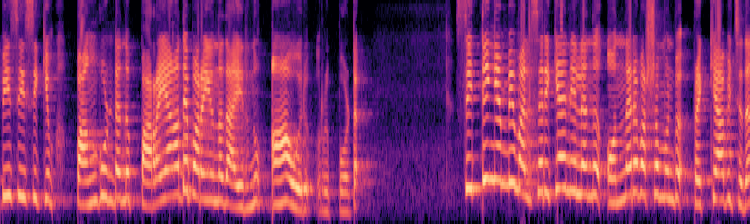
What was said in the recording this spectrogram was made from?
പി സി സിക്കും പങ്കുണ്ടെന്ന് പറയാതെ പറയുന്നതായിരുന്നു ആ ഒരു റിപ്പോർട്ട്. സിറ്റിംഗ് എം പി മത്സരിക്കാനില്ലെന്ന് ഒന്നര വർഷം മുൻപ് പ്രഖ്യാപിച്ചത്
